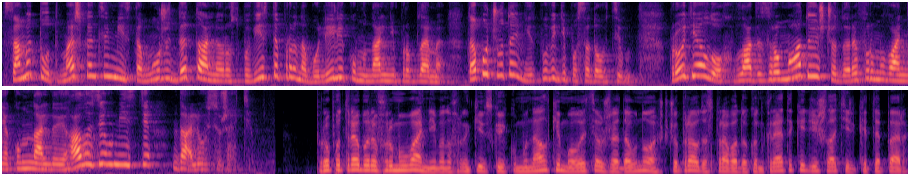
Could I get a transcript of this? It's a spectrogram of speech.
Саме тут мешканці міста можуть детально розповісти про наболілі комунальні проблеми та почути відповіді посадовців. Про діалог влади з громадою щодо реформування комунальної галузі у місті далі у сюжеті. Про потребу реформування івано-франківської комуналки мовиться вже давно. Щоправда, справа до конкретики дійшла тільки тепер.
